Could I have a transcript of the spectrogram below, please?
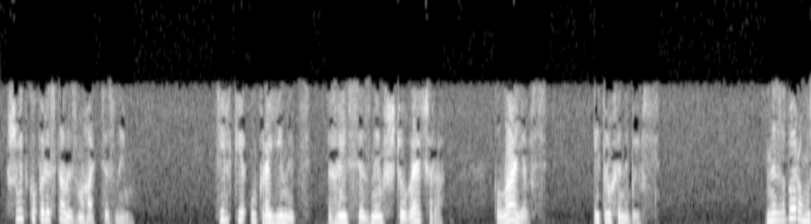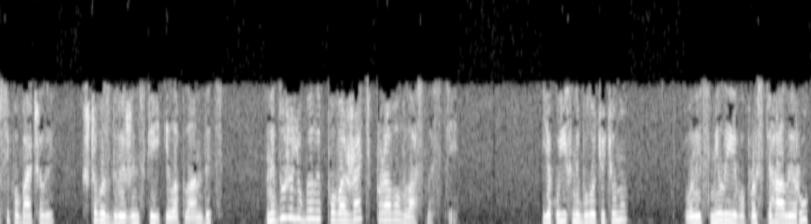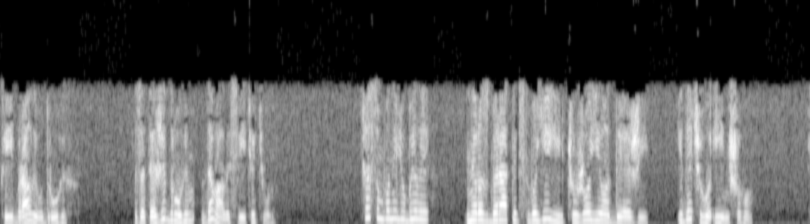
швидко перестали змагатися з ним. Тільки українець грився з ним щовечора, лаявся і трохи не бився. Незабаром усі побачили, що Воздвиженський і Лапландець не дуже любили поважати право власності. Як у їх не було тютюну, вони сміливо простягали руки і брали у других. Зате ж і другим давали свій тютюн. Часом вони любили не розбирати своєї чужої одежі і дечого іншого,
